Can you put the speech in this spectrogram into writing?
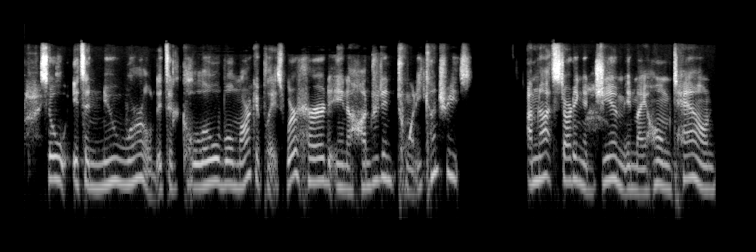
Right. So it's a new world. It's a global marketplace. We're heard in 120 countries. I'm not starting a gym in my hometown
